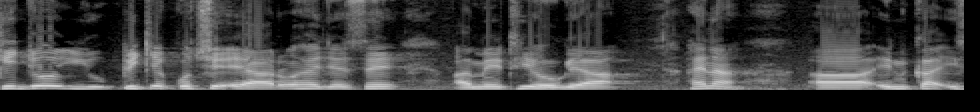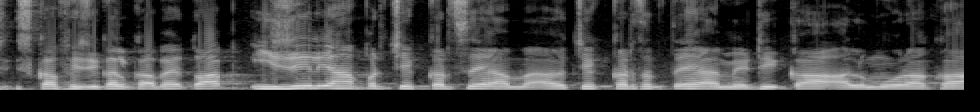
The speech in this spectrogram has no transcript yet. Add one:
कि जो यूपी के कुछ ए आर ओ है जैसे अमेठी हो गया है ना? आ, इनका इस, इसका फ़िज़िकल कब है? तो आप इजीली यहाँ पर चेक कर से चेक कर सकते हैं अमेठी का अल्मोड़ा का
